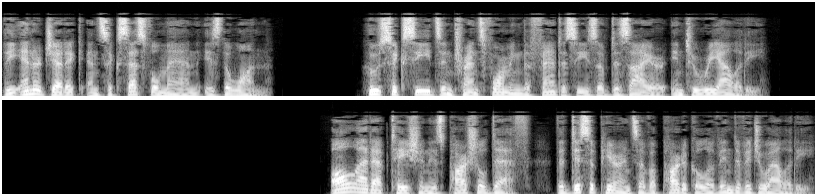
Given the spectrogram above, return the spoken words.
The energetic and successful man is the one who succeeds in transforming the fantasies of desire into reality. All adaptation is partial death, the disappearance of a particle of individuality.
